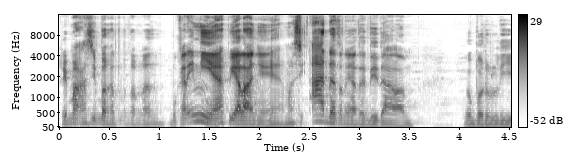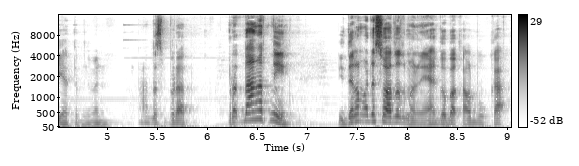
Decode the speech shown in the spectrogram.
Terima kasih banget teman-teman. Bukan ini ya pialanya ya, masih ada ternyata di dalam. Gue baru lihat teman-teman. Pantas berat. Berat banget nih. Di dalam ada sesuatu teman ya, gue bakal buka.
